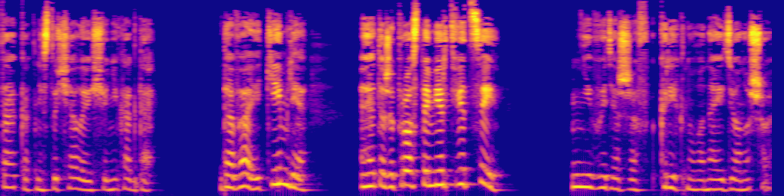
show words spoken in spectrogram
так, как не стучало еще никогда. «Давай, Кимли! Это же просто мертвецы!» Не выдержав, крикнула найденушу.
